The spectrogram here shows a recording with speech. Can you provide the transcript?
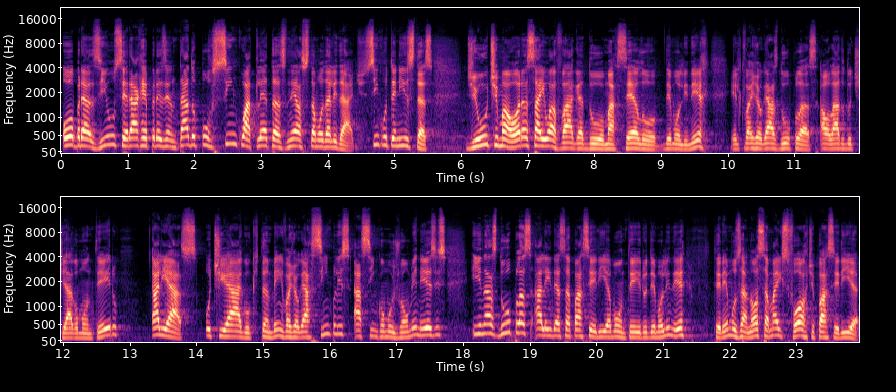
o Brasil será representado por cinco atletas nesta modalidade. Cinco tenistas. De última hora saiu a vaga do Marcelo Demoliner, ele que vai jogar as duplas ao lado do Thiago Monteiro. Aliás, o Thiago, que também vai jogar simples, assim como o João Menezes. E nas duplas, além dessa parceria Monteiro-Demoliner, teremos a nossa mais forte parceria.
